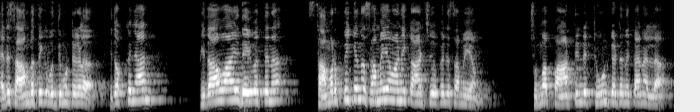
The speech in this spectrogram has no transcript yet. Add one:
എന്റെ സാമ്പത്തിക ബുദ്ധിമുട്ടുകൾ ഇതൊക്കെ ഞാൻ പിതാവായ ദൈവത്തിന് സമർപ്പിക്കുന്ന സമയമാണ് ഈ കാഴ്ചവെപ്പിന്റെ സമയം. ചുമ്മാ പാട്ടിന്റെ ട്യൂൺ കേട്ട് നിൽക്കാനല്ല.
